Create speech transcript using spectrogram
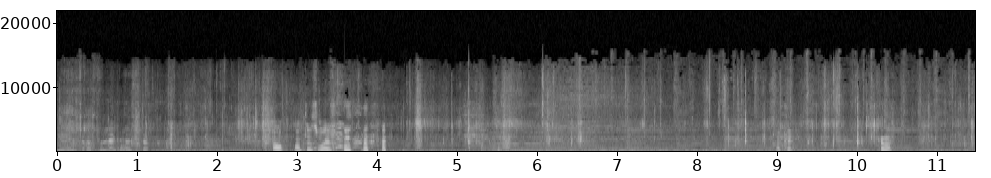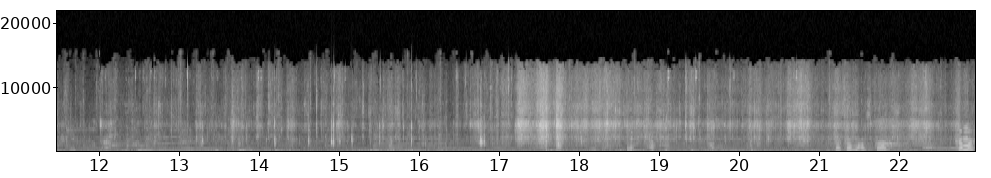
Mientras tú le estás Oh, on this way. Lost dog. Come on.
